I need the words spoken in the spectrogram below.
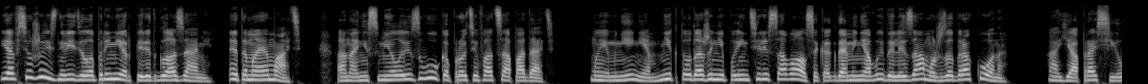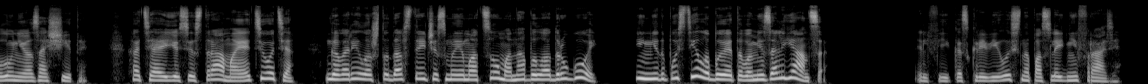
«Я всю жизнь видела пример перед глазами. Это моя мать. Она не смела и звука против отца подать. Моим мнением никто даже не поинтересовался, когда меня выдали замуж за дракона. А я просила у нее защиты. Хотя ее сестра, моя тетя, говорила, что до встречи с моим отцом она была другой и не допустила бы этого мезальянса. Эльфийка скривилась на последней фразе,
